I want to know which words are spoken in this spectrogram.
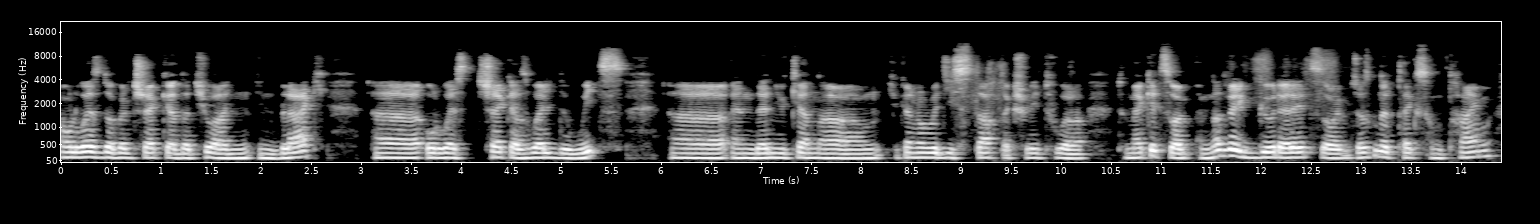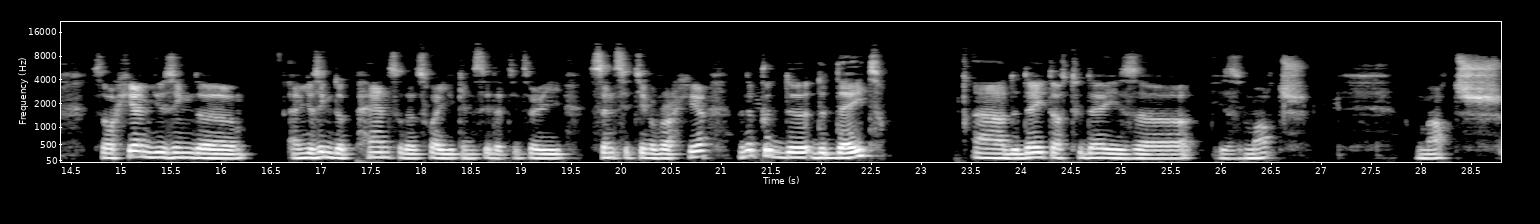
Always double check that you are in, in black always check as well the width uh, and then you can um, you can already start actually to uh, to make it. So I'm, I'm not very good at it so I'm just gonna take some time. So here I'm using the I'm using the pen so that's why you can see that it's very sensitive over here. I'm gonna put the the date. Uh, the date of today is uh, is March. March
